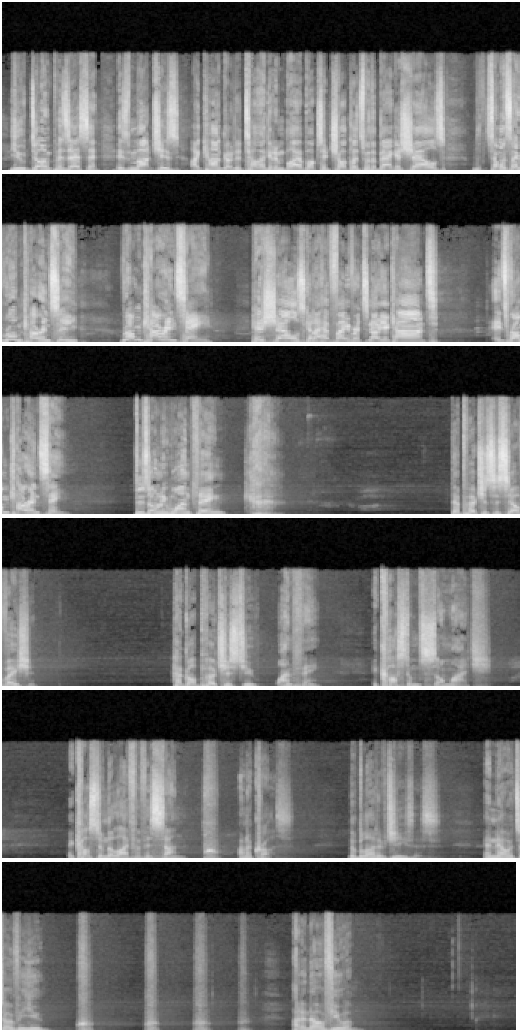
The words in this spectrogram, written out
You don't possess it as much as I can't go to Target and buy a box of chocolates with a bag of shells. Someone say, wrong currency. Wrong currency. His shells, can I have favorites? No, you can't. It's wrong currency. There's only one thing that purchases salvation. How God purchased you, one thing. It cost him so much. It cost him the life of his son on a cross, the blood of Jesus. And now it's over you. I don't know if you are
